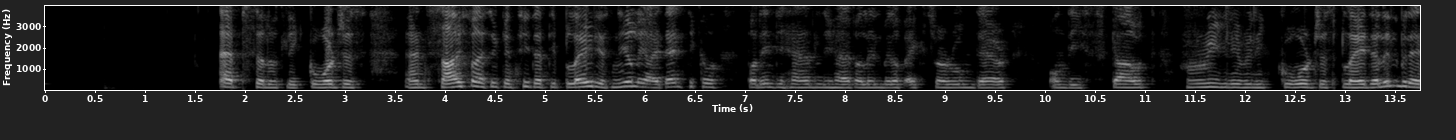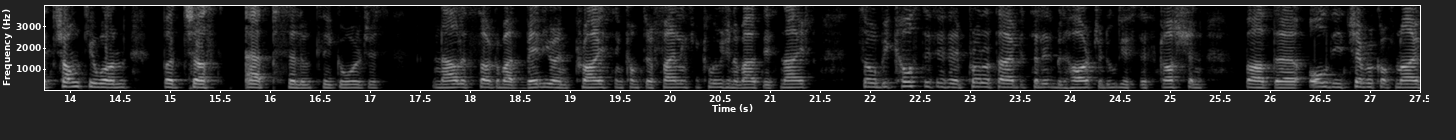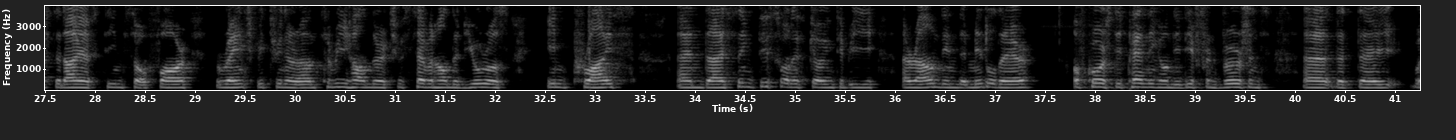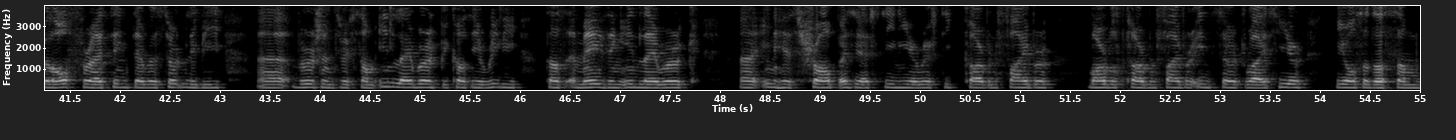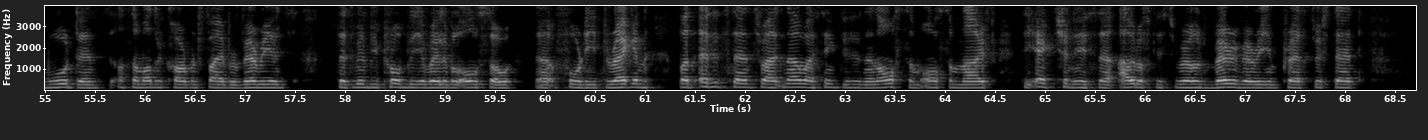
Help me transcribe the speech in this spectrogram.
Absolutely gorgeous. And size wise you can see that the blade is nearly identical but in the handle you have a little bit of extra room there on the scout. Really really gorgeous blade. A little bit a chunky one but just absolutely gorgeous now let's talk about value and price and come to a final conclusion about this knife so because this is a prototype, it's a little bit hard to do this discussion, but uh, all the Chebrukov knives that I have seen so far range between around 300 to 700 euros in price. And I think this one is going to be around in the middle there. Of course, depending on the different versions uh, that they will offer, I think there will certainly be uh, versions with some inlay work because he really does amazing inlay work uh, in his shop, as you have seen here with the carbon fiber marbled carbon fiber insert right here. He also does some wood and some other carbon fiber variants that will be probably available also uh, for the Dragon. But as it stands right now, I think this is an awesome, awesome knife. The action is uh, out of this world. Very, very impressed with that.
